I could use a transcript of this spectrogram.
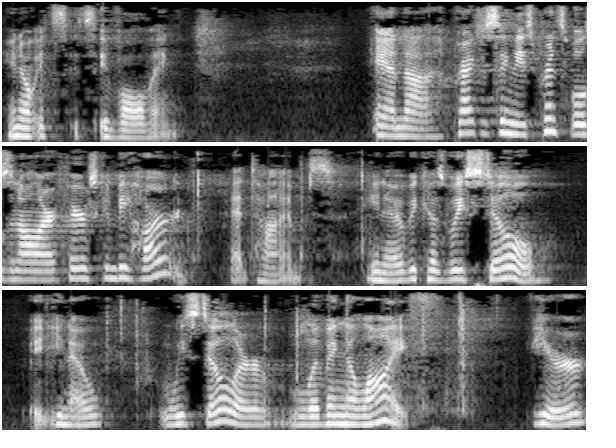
You know, it's, it's evolving. And, uh, practicing these principles in all our affairs can be hard at times, you know, because we still, you know, we still are living a life here,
